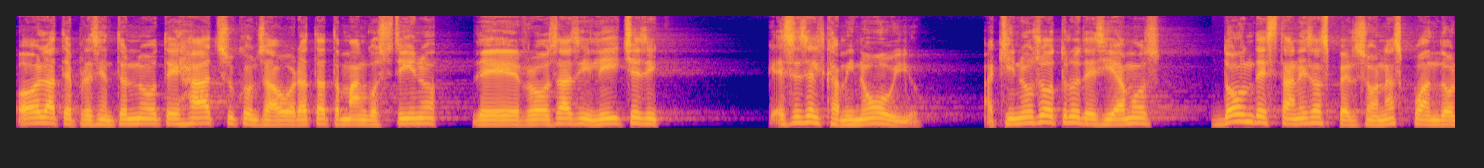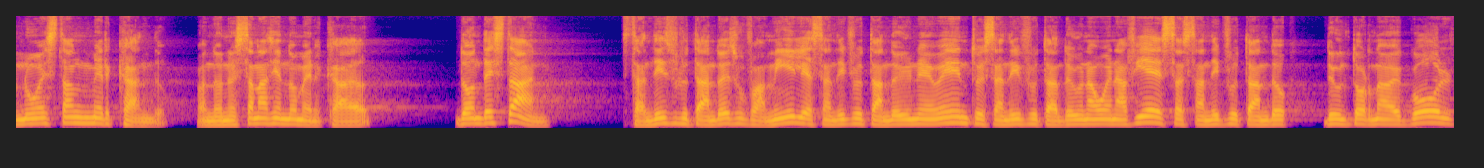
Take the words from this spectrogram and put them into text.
hola, te presento el nuevo Tehatsu con sabor a tatamangostino de rosas y liches. Y ese es el camino obvio. Aquí nosotros decíamos, ¿dónde están esas personas cuando no están mercando, cuando no están haciendo mercado? ¿Dónde están? Están disfrutando de su familia, están disfrutando de un evento, están disfrutando de una buena fiesta, están disfrutando de un torneo de golf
